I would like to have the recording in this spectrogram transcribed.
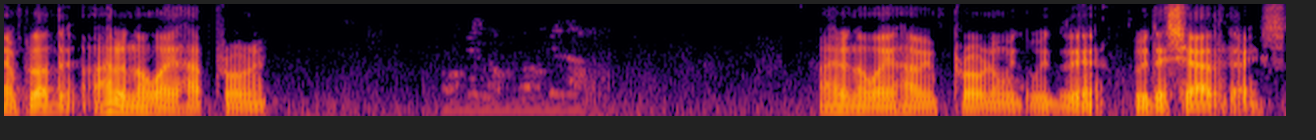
And plus I don't know why I have problem. I don't know why I'm having problem with, with the with the chat, guys.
